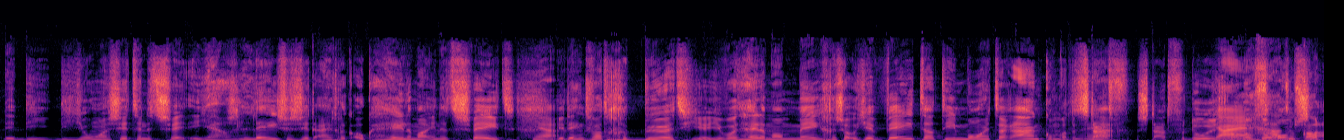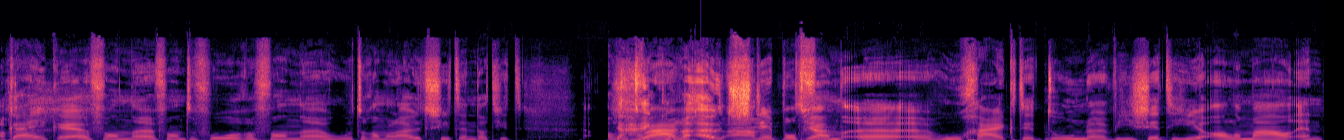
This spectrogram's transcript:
die, die jongen zit in het zweet. Jij als lezer zit eigenlijk ook helemaal in het zweet. Ja. Je denkt, wat gebeurt hier? Je wordt helemaal meegezogen. Je weet dat die moord eraan komt. Want het staat, staat verdorie ja, gewoon op de omslag. Ja, gaat ook al kijken hè, van, uh, van tevoren van uh, hoe het er allemaal uitziet. En dat hij het als ja, het ware uitstippelt van hoe ga ik dit doen? wie zitten hier allemaal? En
